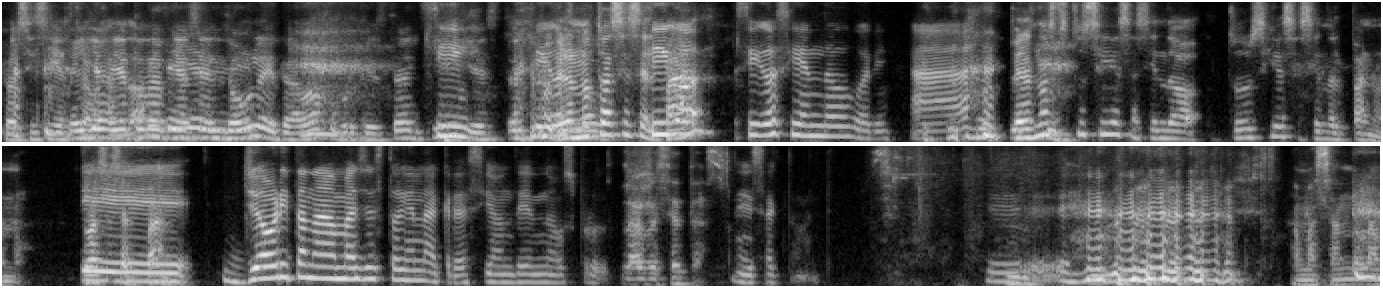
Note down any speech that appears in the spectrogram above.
Pero sí sigues Ella ya todavía Sí, hace el sí. doble de trabajo porque está aquí Sí, y está. sí, Pero no tú haces el sigo, pan. sigo siendo Gori. Ah, Pero no, tú sigues haciendo, tú sigues haciendo el pan o no. Tú haces el pan, eh, yo ahorita nada más ya estoy en la creación de nuevos productos. las recetas, Exactamente. Sí. Eh, amasando la...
